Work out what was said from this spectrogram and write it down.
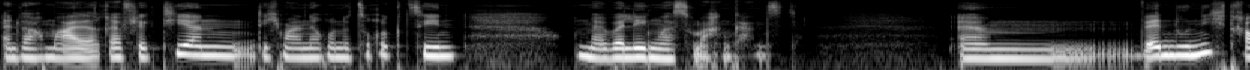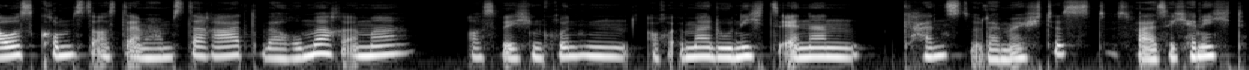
Einfach mal reflektieren, dich mal eine Runde zurückziehen und mal überlegen, was du machen kannst. Ähm, wenn du nicht rauskommst aus deinem Hamsterrad, warum auch immer, aus welchen Gründen auch immer du nichts ändern kannst oder möchtest, das weiß ich ja nicht,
